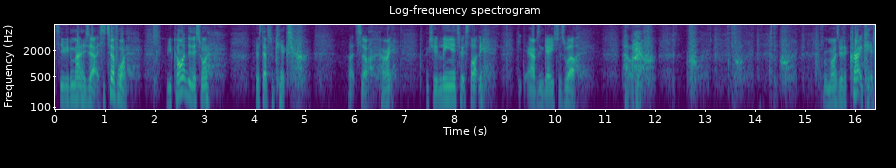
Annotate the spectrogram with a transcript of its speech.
see if you can manage that. It's a tough one. If you can't do this one, just have some kicks. Like so, all right? Make sure you lean into it slightly, get your abs engaged as well. Reminds me of the Karate Kid.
